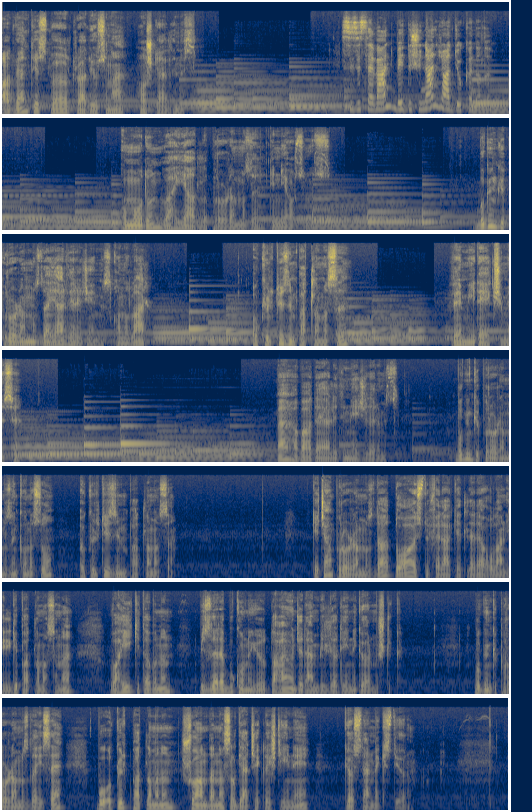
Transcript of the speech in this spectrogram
Adventist World Radyosu'na hoş geldiniz. Sizi seven ve düşünen radyo kanalı. Umudun Vahiy adlı programımızı dinliyorsunuz. Bugünkü programımızda yer vereceğimiz konular okültizm patlaması ve mide ekşimesi. Merhaba değerli dinleyicilerimiz. Bugünkü programımızın konusu okültizm patlaması. Geçen programımızda doğaüstü felaketlere olan ilgi patlamasını Vahiy kitabının bizlere bu konuyu daha önceden bildirdiğini görmüştük. Bugünkü programımızda ise bu okült patlamanın şu anda nasıl gerçekleştiğini göstermek istiyorum.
